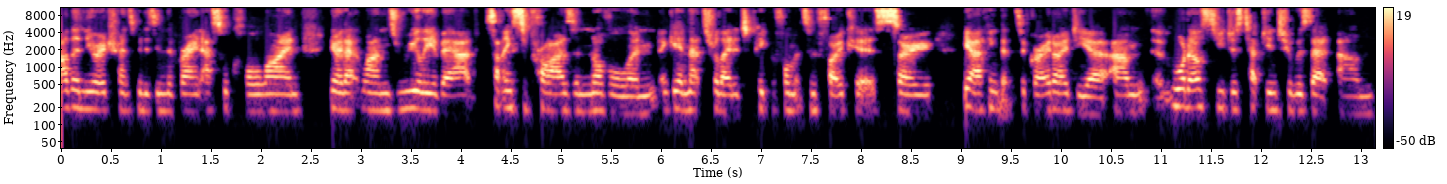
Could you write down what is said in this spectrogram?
other neurotransmitters in the brain, acetylcholine, you know, that one's really about something surprise and novel. And again, that's related to peak performance and focus. So, yeah, I think that's a great idea. Um, what else you just tapped into was that um,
